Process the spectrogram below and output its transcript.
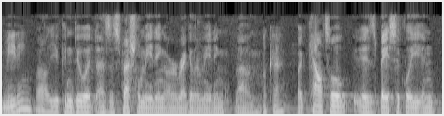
meeting? Well, you can do it as a special meeting or a regular meeting, um, Okay. but council is basically in,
